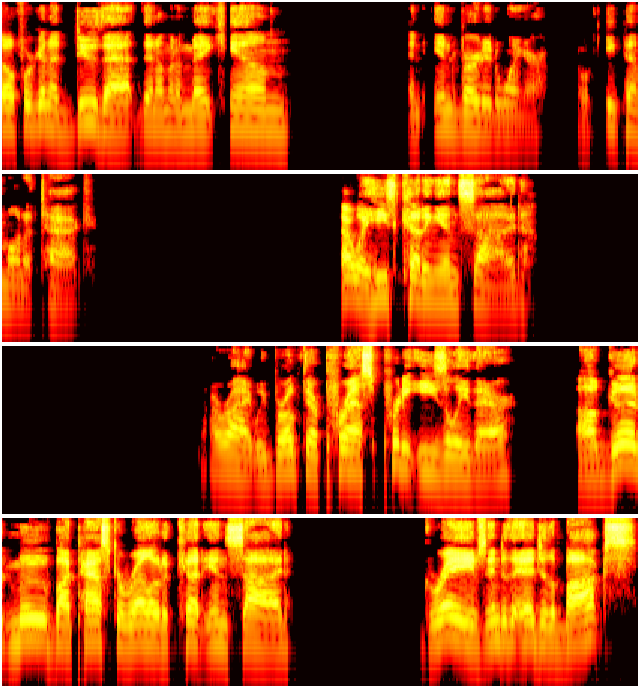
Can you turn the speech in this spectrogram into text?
So if we're going to do that, then I'm going to make him an inverted winger. We'll keep him on attack. That way he's cutting inside. All right, we broke their press pretty easily there. A good move by Pasquarello to cut inside. Graves into the edge of the box.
